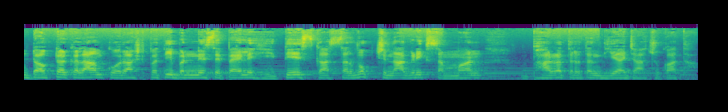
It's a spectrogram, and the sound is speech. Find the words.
डॉक्टर कलाम को राष्ट्रपति बनने से पहले ही देश का सर्वोच्च नागरिक सम्मान भारत रत्न दिया जा चुका था।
